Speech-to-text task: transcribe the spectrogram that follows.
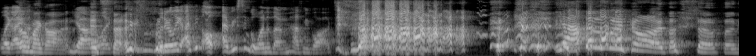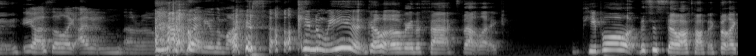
Like I oh my god. Yeah, It like, sucks. literally I think all every single one of them has me blocked. yeah. oh my god, that's so funny. Yeah, so like I didn't I don't know. I don't know who any of them are, so Can we go over the fact that like people this is so off topic, but like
